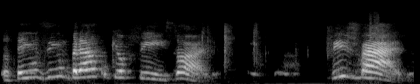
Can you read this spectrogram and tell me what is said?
Eu tenho umzinho branco que eu fiz, olha. Fiz vários,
